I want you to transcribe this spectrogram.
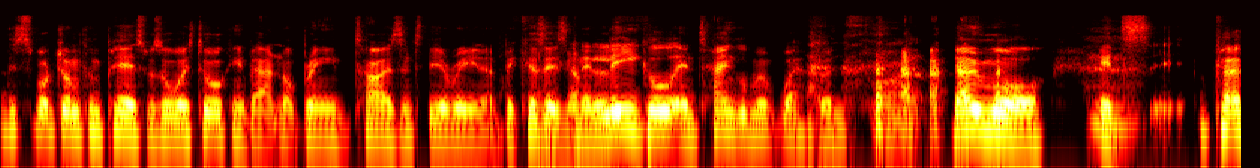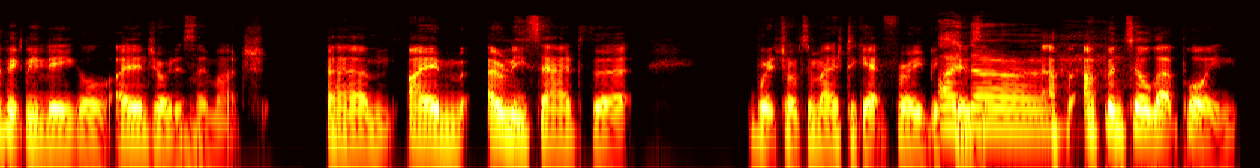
this is what Jonathan Pearce was always talking about, not bringing tires into the arena because There it's an illegal entanglement weapon. right. No more. It's perfectly legal. I enjoyed it so much. Um, I'm only sad that Witch Doctor managed to get free because up, up until that point,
